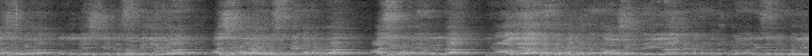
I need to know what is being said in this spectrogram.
ಆಶೀರ್ವಾದ ಒಂದು ದೇಶಿಕೇಂದ್ರ ಸ್ವಾಮೀಜಿಯವರ ಆಶೀರ್ವಾದ ಒಂದು ಸಿದ್ಧಗಂಗಾ ಮಠದ ಆಶೀರ್ವಾದ ಇರೋದ್ರಿಂದ ಯಾವುದೇ ಆತಂಕ ಪಡ್ತಕ್ಕಂಥ ಅವಶ್ಯಕತೆ ಇಲ್ಲ ಅಂತಕ್ಕಂಥದ್ದನ್ನು ಕೂಡ ನಾನು ಈ ಸಂದರ್ಭದಲ್ಲಿ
